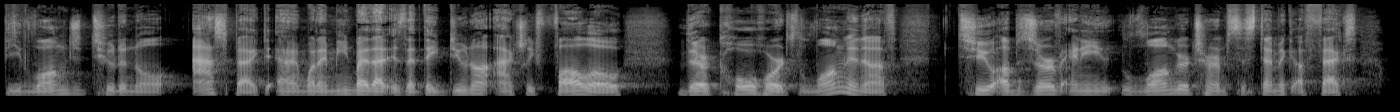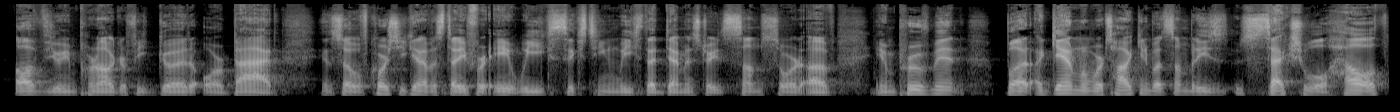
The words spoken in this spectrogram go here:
the longitudinal aspect and what i mean by that is that they do not actually follow their cohorts long enough to observe any longer term systemic effects of viewing pornography, good or bad. And so, of course, you can have a study for eight weeks, 16 weeks that demonstrates some sort of improvement. But again, when we're talking about somebody's sexual health,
